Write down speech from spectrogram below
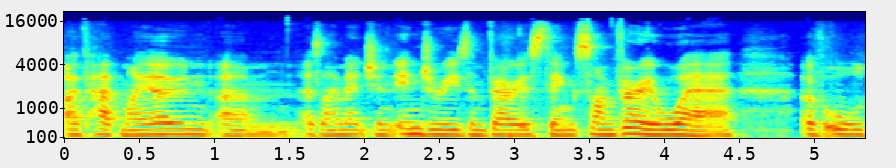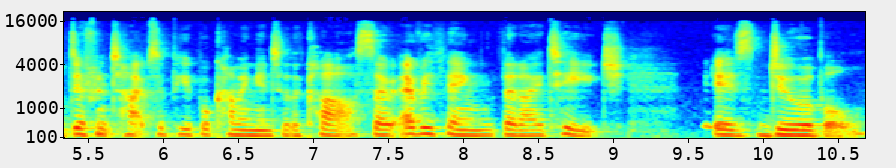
I've had my own, um, as I mentioned, injuries and various things. So I'm very aware of all different types of people coming into the class. So everything that I teach is doable.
